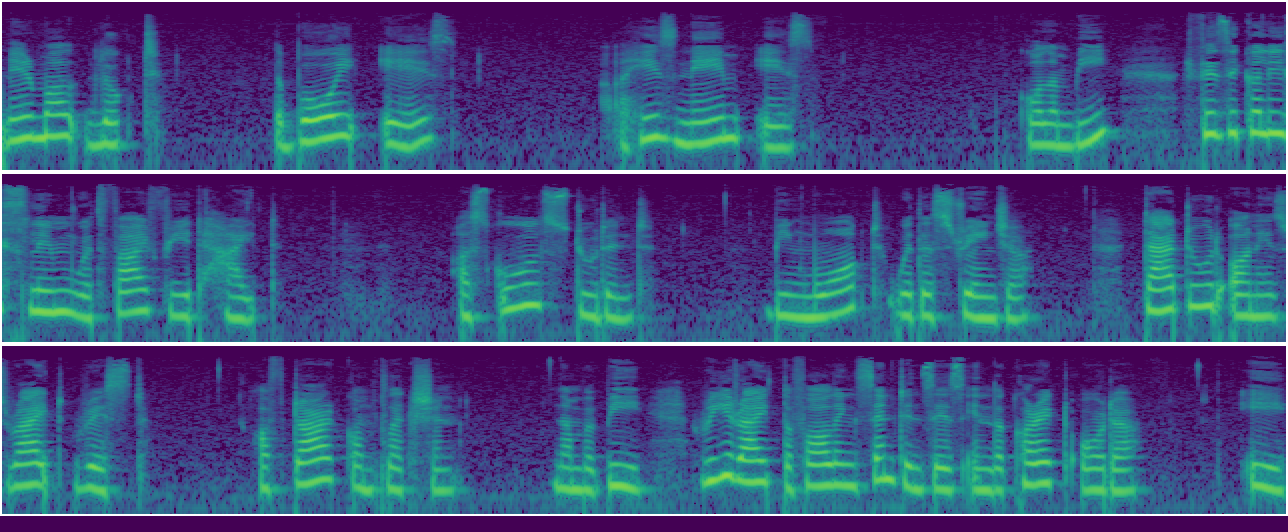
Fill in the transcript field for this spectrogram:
Nirmal looked. The boy is. His name is. Column B, physically slim with 5 feet height. A school student being walked with a stranger, tattooed on his right wrist, of dark complexion. Number B. Rewrite the following sentences in the correct order. A.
